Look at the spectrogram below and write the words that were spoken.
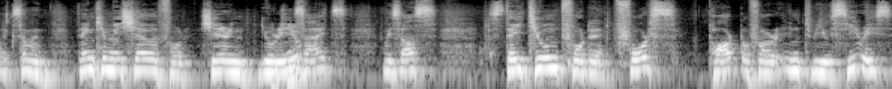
Excellent. Thank you, Michel, for sharing your Thank insights you. with us. Stay tuned for the fourth part of our interview series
